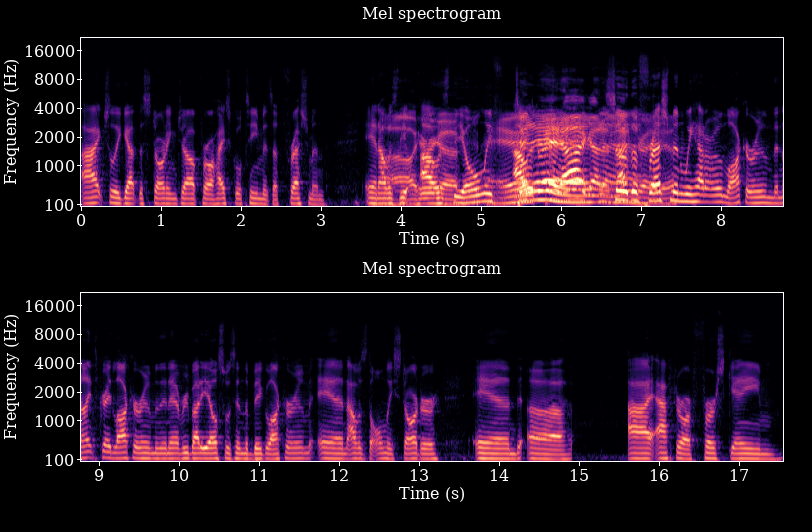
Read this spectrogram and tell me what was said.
I actually got the starting job for our high school team as a freshman, and I was the Oh, I was go. the only There I was- is. I got so the grade, freshmen we had our own locker room, the ninth grade locker room, and then everybody else was in the big locker room, and I was the only starter. And uh, I after our first game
